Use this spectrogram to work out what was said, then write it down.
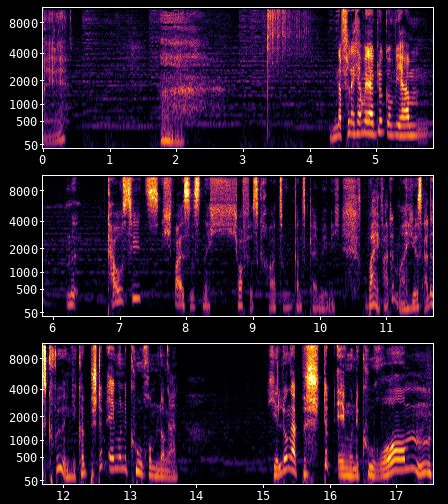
ey. Na, vielleicht haben wir ja Glück und wir haben Cowseeds? Ich weiß es nicht. Ich hoffe es gerade so ein ganz klein wenig. Wobei, warte mal, hier ist alles grün. Hier könnte bestimmt irgendwo eine Kuh rumlungern. Hier lungert bestimmt irgendwo eine Kuh rum.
